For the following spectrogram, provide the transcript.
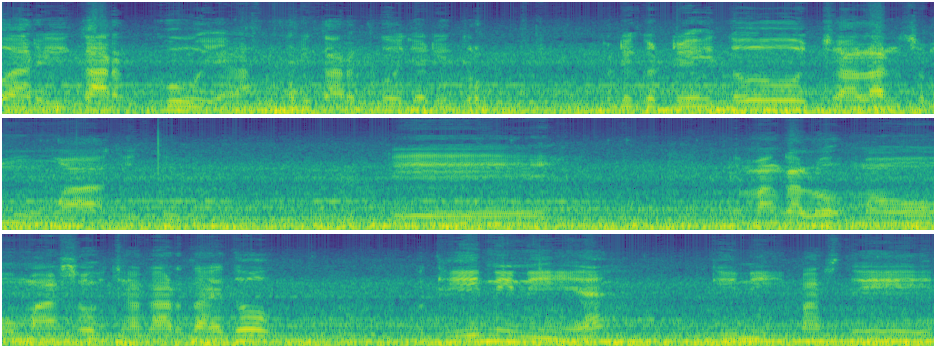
hari kargo ya hari kargo jadi truk gede-gede itu jalan semua gitu. Jadi emang kalau mau masuk Jakarta itu begini nih ya begini. Pasti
